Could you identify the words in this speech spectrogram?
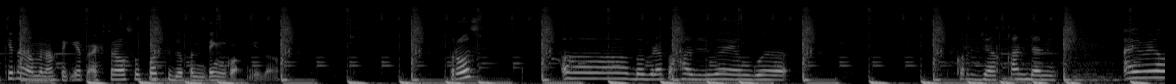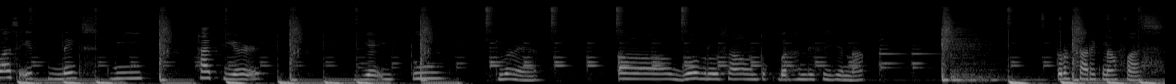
Kita nggak menampik itu. External support juga penting kok gitu. Terus uh, beberapa hal juga yang gue kerjakan dan I realize it makes me happier yaitu gimana ya uh, eh, gue berusaha untuk berhenti sejenak. Terus tarik nafas.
